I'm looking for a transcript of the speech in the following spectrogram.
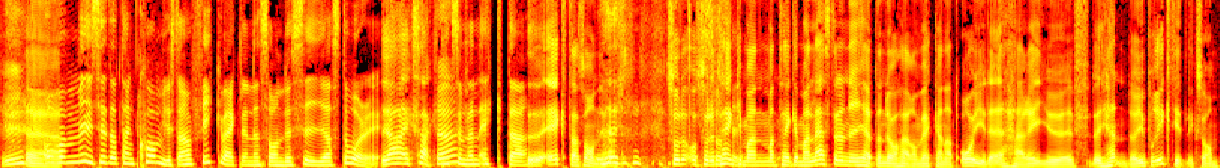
Eh, Och vad mysigt att han kom just. Han fick verkligen en sån Lucia-story. ja exakt, Liksom den äkta. Eh, äkta sån ja. Så då, och så då Så tänker fint. man, man tänker man läste den nyheten då här om veckan att oj det här är ju, det händer ju på riktigt liksom.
